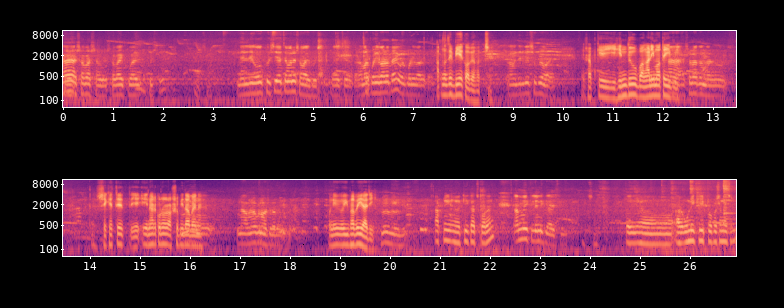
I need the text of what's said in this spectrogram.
হ্যাঁ হ্যাঁ সবার সঙ্গে। সবাই খুবই খুশি। মেনলি ও খুশি আছে মানে সবাই খুশি। এই ব্যাপার। আমার পরিবারও তাই ওর পরিবারও তাই। আপনাদের বিয়ে কবে হচ্ছে? আমাদের বিয়ে শুক্রবারে। সব কি হিন্দু বাঙালি মতেই হ্যাঁ সনাতন ধর্ম সেক্ষেত্রে এ- এনার কোনো অসুবিধা হবে না? না ওনার কোনো অসুবিধা নেই। উনি ওইভাবেই রাজি? হুম হুম হুম। আপনি আহ, কি কাজ করেন? আমি ক্লিনিকে আছি। এই আহ, আর উনি কি প্রফেশনে ছিল?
